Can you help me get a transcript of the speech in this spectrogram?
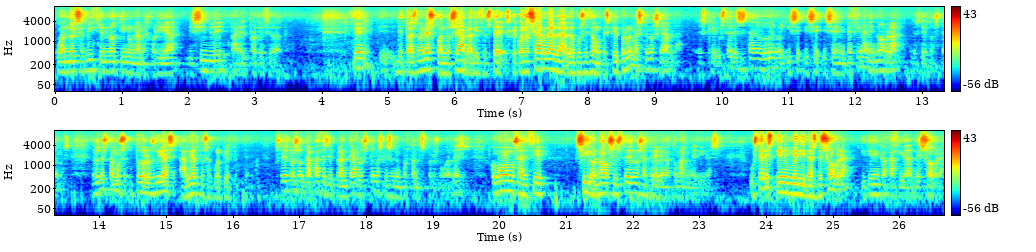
cuando el servicio no tiene una mejoría visible para el propio ciudadano. Bien, de todas maneras, cuando se habla, dice usted, es que cuando se habla la, oposición, es que el problema es que no se habla, es que ustedes están en el gobierno y se, y se, empecinan en no hablar de estos temas. Nosotros estamos todos los días abiertos a cualquier tema. Ustedes no son capaces de plantear los temas que son importantes para los mugardeses. ¿Cómo vamos a decir sí o no si ustedes no se atreven a tomar medidas? Ustedes tienen medidas de sobra y tienen capacidad de sobra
